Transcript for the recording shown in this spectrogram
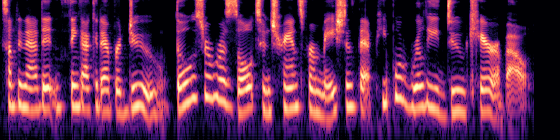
something that I didn't think I could ever do. Those are results and transformations that people really do care about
